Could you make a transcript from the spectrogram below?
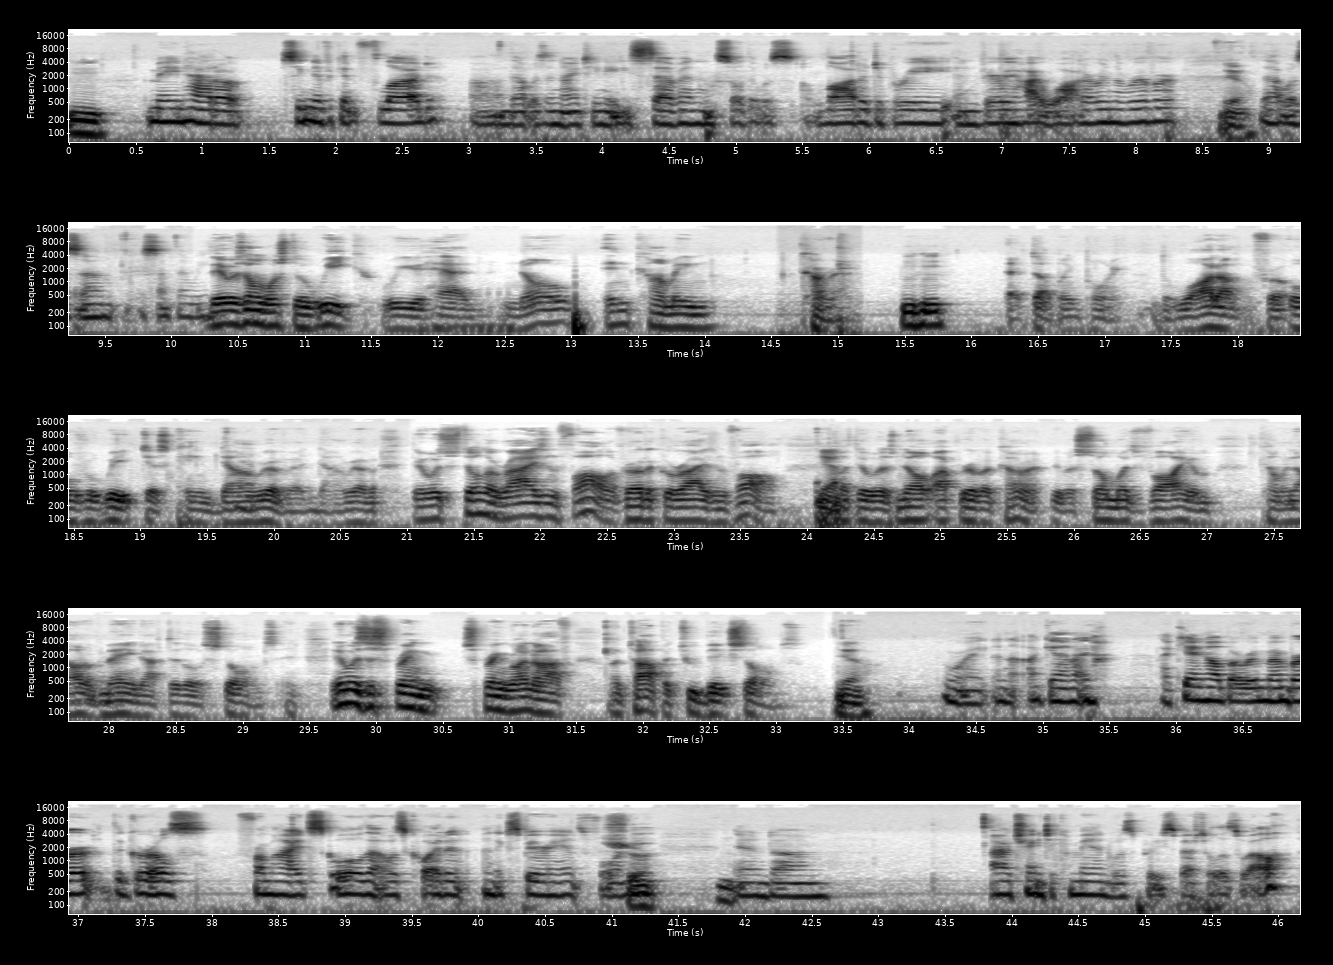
Mm. Maine had a significant flood. Um, that was in 1987. So there was a lot of debris and very high water in the river. Yeah. That was um, something we. There was almost a week we had no incoming current mm-hmm. at Doubling Point. The water for over a week just came downriver, yeah. downriver. There was still a rise and fall, a vertical rise and fall, yeah. but there was no upriver current. There was so much volume coming out of Maine after those storms. And it was a spring spring runoff on top of two big storms. Yeah. Right. And again, I I can't help but remember the girls from high school. That was quite a, an experience for sure. me. Mm. And um, our change of command was pretty special as well.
